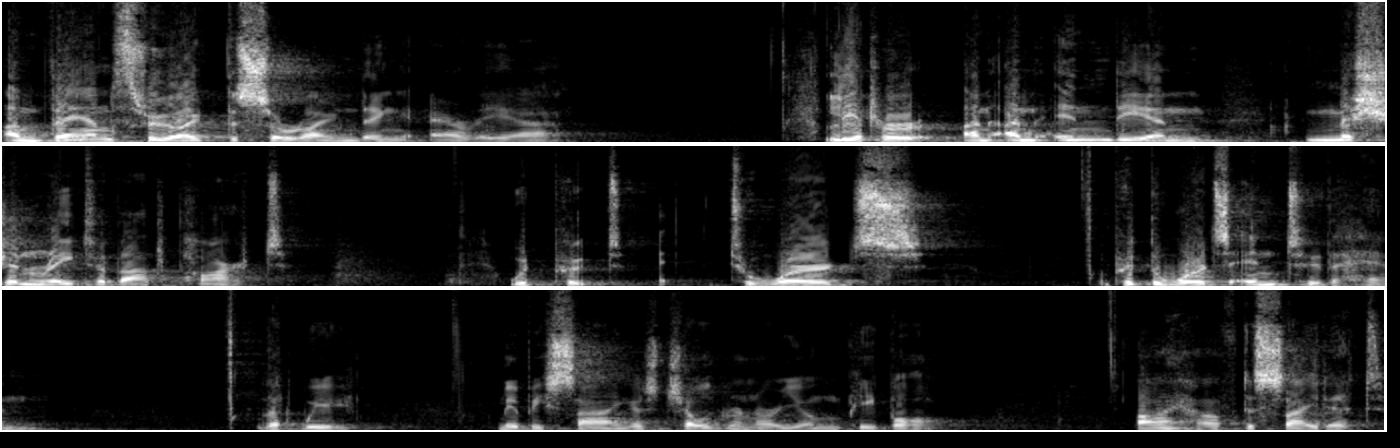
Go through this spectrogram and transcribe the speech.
and then throughout the surrounding area. Later, an, an Indian missionary to that part would put to words, put the words into the hymn that we maybe sang as children or young people. I have decided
